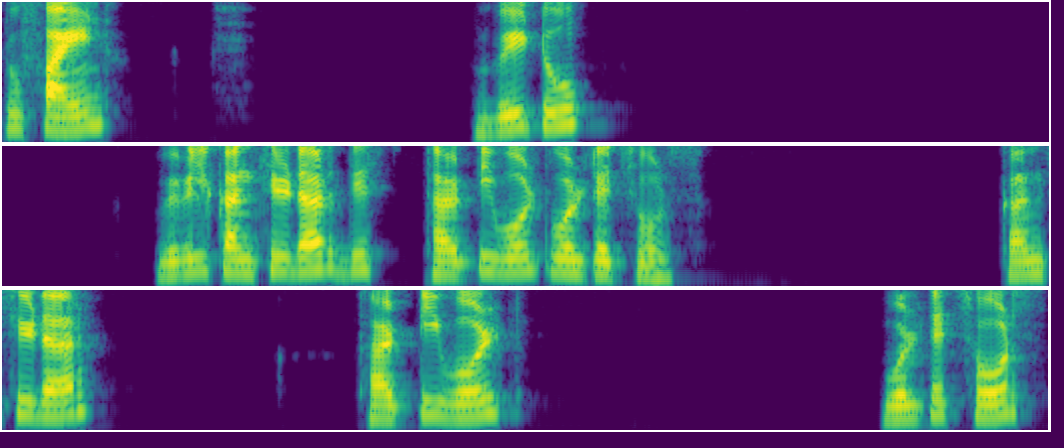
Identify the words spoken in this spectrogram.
to find V2, we will consider this 30 volt voltage source. Consider 30 volt voltage source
